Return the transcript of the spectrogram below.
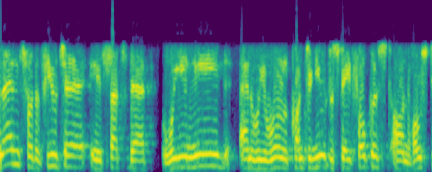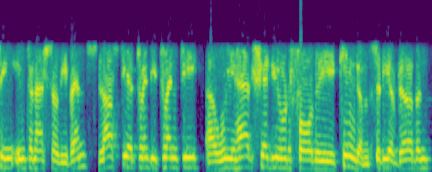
plans for the future is such that we need and we will continue to stay focused on hosting international events. Last year, 2020, uh, we had scheduled for the Kingdom, City of Durban,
